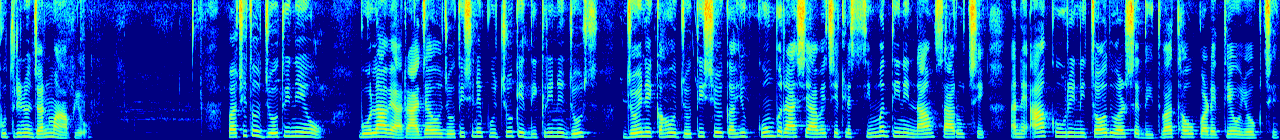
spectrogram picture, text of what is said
પુત્રીનો જન્મ આપ્યો. પછી તો જ્યોતિનેઓ બોલાવ્યા. રાજાઓ જ્યોતિષીને પૂછ્યું કે દીકરીને જોશ જોઈને કહો, જ્યોતિષીઓએ કહ્યું, કુંભ રાશિ આવે છે એટલે સીમંતીની નામ સારું છે અને આ કુંવરીની ચૌદ વર્ષે દીધવા થવું પડે તેવો યોગ છે.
